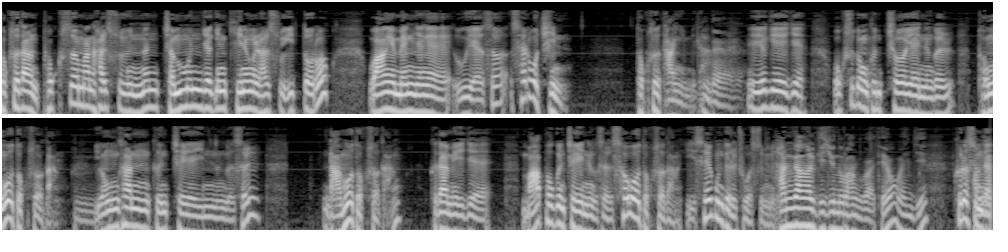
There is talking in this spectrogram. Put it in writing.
독서당은 독서만 할 수 있는 전문적인 기능을 할 수 있도록 왕의 명령에 의해서 새로 진 독서당입니다. 네. 여기에 이제 옥수동 근처에 있는 걸 동호 독서당, 음. 용산 근처에 있는 것을 남호 독서당, 그 다음에 이제 마포 근처에 있는 것을 서호 독서당 이 세 군데를 주었습니다. 한강을 기준으로 한 것 같아요, 왠지. 그렇습니다.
